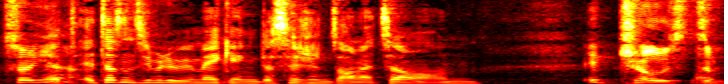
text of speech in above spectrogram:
So yeah, It, it doesn't seem to be making decisions on its own. It chose to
